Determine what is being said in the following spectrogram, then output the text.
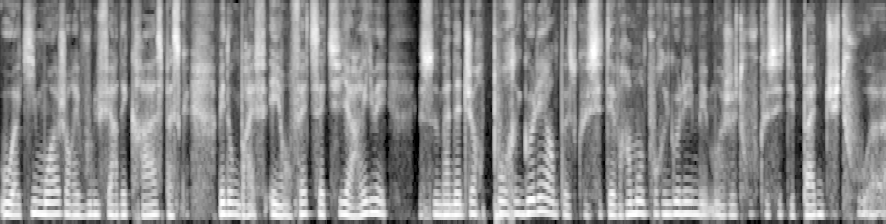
ou à qui moi j'aurais voulu faire des crasses parce que. Mais donc bref, et en fait cette fille arrive et ce manager pour rigoler, hein, parce que c'était vraiment pour rigoler, mais moi je trouve que c'était pas du tout, euh,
